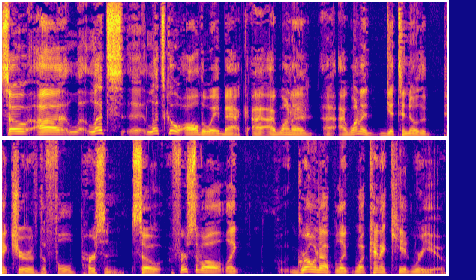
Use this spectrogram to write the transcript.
So uh, l- let's uh, let's go all the way back. I want to I want to get to know the picture of the full person. So first of all, like growing up, like what kind of kid were you?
